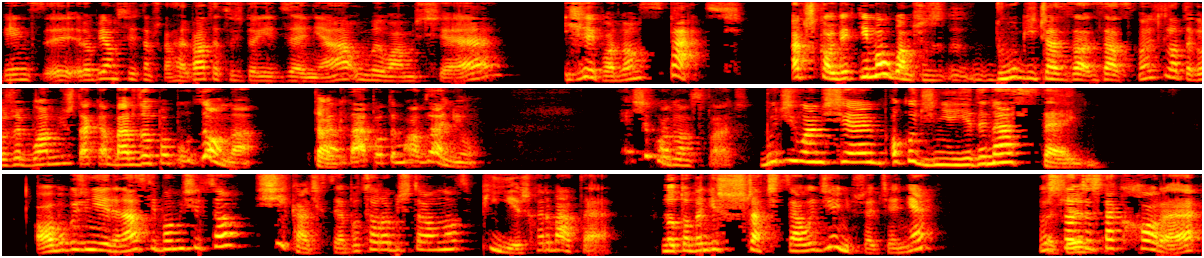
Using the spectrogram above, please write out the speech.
Więc y, robiłam sobie na przykład herbatę, coś do jedzenia, umyłam się i się kładłam spać. Aczkolwiek nie mogłam przez długi czas za, zasnąć, dlatego że byłam już taka bardzo pobudzona. Tak. Prawda? Po tym chodzeniu. I się kładłam spać. Budziłam się o godzinie 11. O godzinie 11, bo mi się co? Sikać chce, bo co robisz całą noc? Pijesz herbatę. No to będziesz szczać cały dzień przecie, nie? No Tak to jest. jest tak chore.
